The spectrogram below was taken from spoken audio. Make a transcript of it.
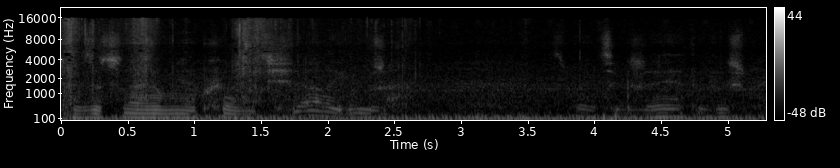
Właśnie zaczynają mnie obchodzić, ale ich dużo. Słońce grzeje, to wyszły.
